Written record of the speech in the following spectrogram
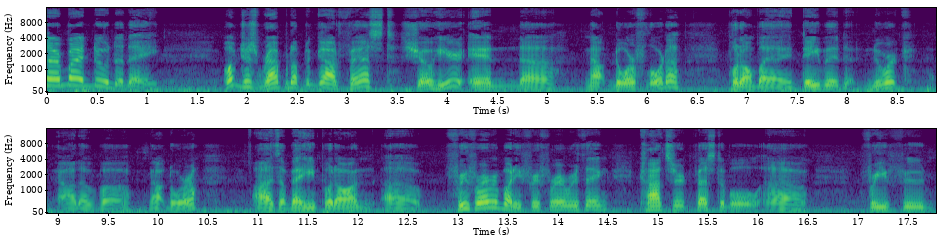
everybody doing today? Well, just wrapping up the Godfest show here in uh, Mount Dora, Florida, put on by David Newark out of uh, Mount Dora. Uh, it's a bet he put on uh, free for everybody, free for everything, concert, festival, uh, free food,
